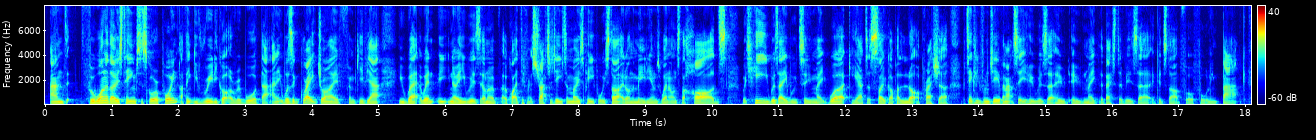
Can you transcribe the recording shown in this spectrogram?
And for one of those teams to score a point, I think you've really got to reward that. And it was a great drive from Kvyat. He went, went you know, he was on a, a, quite a different strategy to most people. He started on the mediums, went on to the hards, which he was able to make work. He had to soak up a lot of pressure, particularly from Giovinazzi, who was uh, who who make the best of his uh, good start for falling back.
